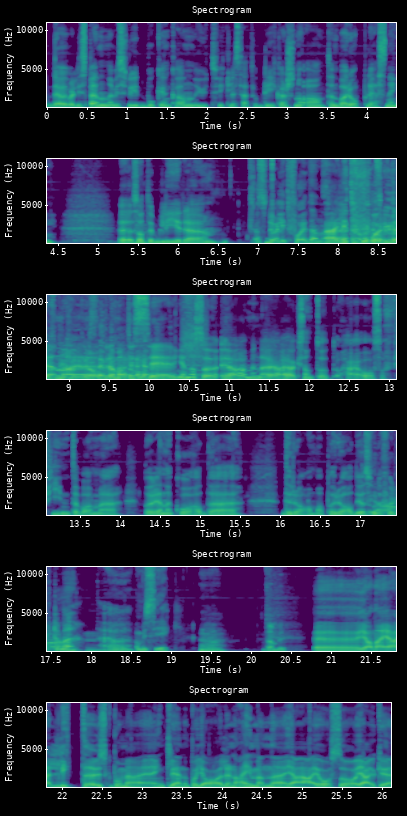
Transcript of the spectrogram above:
det er jo veldig spennende hvis lydboken kan utvikle seg til å bli kanskje noe annet enn bare opplesning. Så at det blir Altså, du er litt for denne Jeg er litt for den uh, dramatiseringen, altså. Ja, men ja, ja, ikke sant. Og, og, så fint det var med når NRK hadde drama på radio som ja. du fulgte med. Ja. Og musikk. Mm. Dambi? Uh, ja, nei, Jeg er litt uh, usikker på om jeg egentlig er enig på ja eller nei. Men uh, jeg er jo også, jeg, jo ikke,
